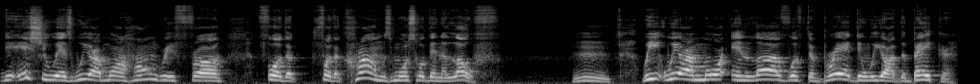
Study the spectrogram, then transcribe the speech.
the issue is we are more hungry for for the for the crumbs more so than the loaf. Mm. We we are more in love with the bread than we are the baker.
